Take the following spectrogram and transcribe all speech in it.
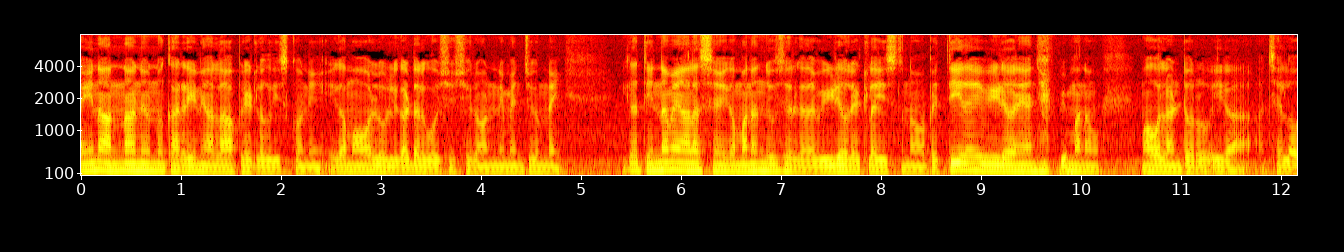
అయిన అన్నాన్ని ఉన్న కర్రీని అలా ప్లేట్లోకి తీసుకొని ఇక మా వాళ్ళు ఉల్లిగడ్డలు కోసేసారు అన్నీ మంచిగా ఉన్నాయి. ఇక తిన్నమే ఆలస్యం. ఇక మనం చూసారు కదా వీడియోలు ఎట్లా ఇస్తున్నామో ప్రతిదే వీడియోనే అని చెప్పి మనం మా వాళ్ళు అంటారు ఇక చలో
